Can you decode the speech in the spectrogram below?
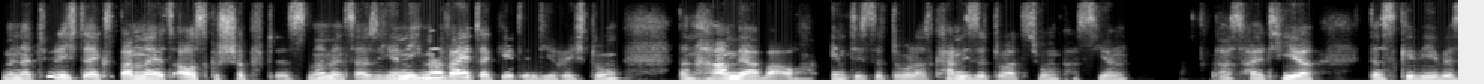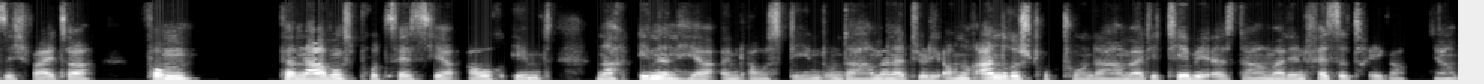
wenn natürlich der Expander jetzt ausgeschöpft ist, ne, wenn es also hier nicht mehr weitergeht in die Richtung, dann haben wir aber auch eben die Situation, kann die Situation passieren, dass halt hier das Gewebe sich weiter vom Vernarbungsprozess hier auch eben nach innen her eben ausdehnt. Und da haben wir natürlich auch noch andere Strukturen. Da haben wir die TBS, da haben wir den Fesselträger. Ja,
